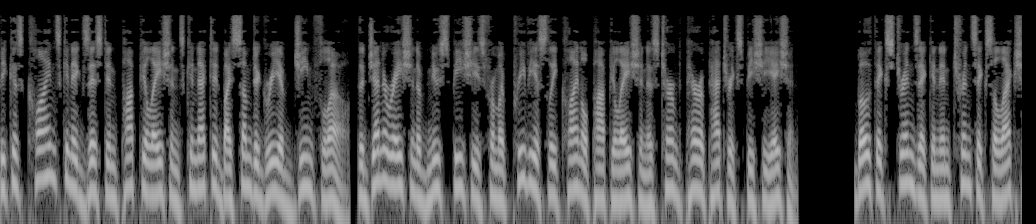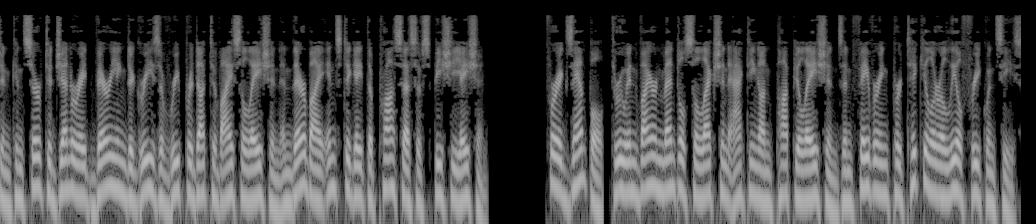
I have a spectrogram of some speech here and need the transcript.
Because clines can exist in populations connected by some degree of gene flow, the generation of new species from a previously clinal population is termed parapatric speciation. Both extrinsic and intrinsic selection can serve to generate varying degrees of reproductive isolation and thereby instigate the process of speciation. For example, through environmental selection acting on populations and favoring particular allele frequencies,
